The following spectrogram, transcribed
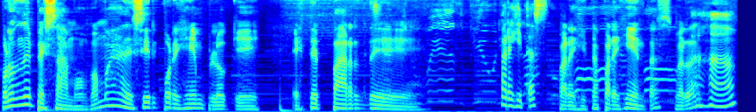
¿por dónde empezamos? Vamos a decir, por ejemplo, que este par de Parejitas. parejitas parejientas, ¿verdad? Ajá.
